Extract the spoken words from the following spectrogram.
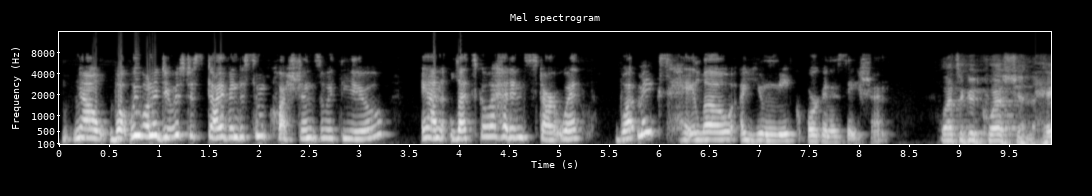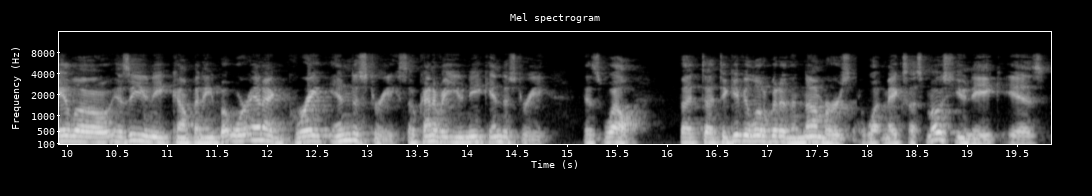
Now, what we want to do is just dive into some questions with you. And let's go ahead and start with what makes Halo a unique organization? Well, that's a good question. Halo is a unique company, but we're in a great industry, so kind of a unique industry as well. But uh, to give you a little bit of the numbers, what makes us most unique is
